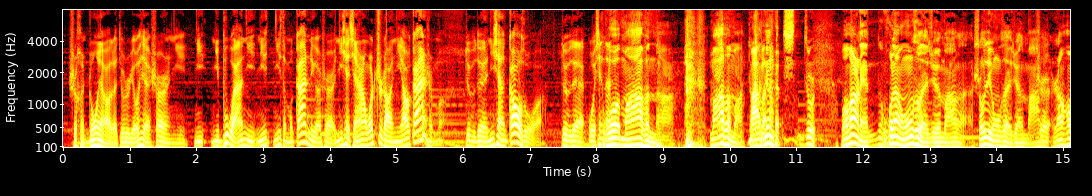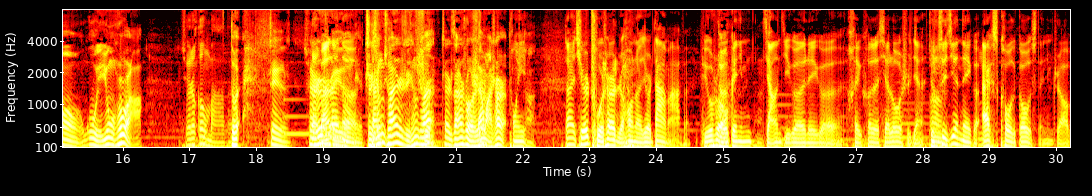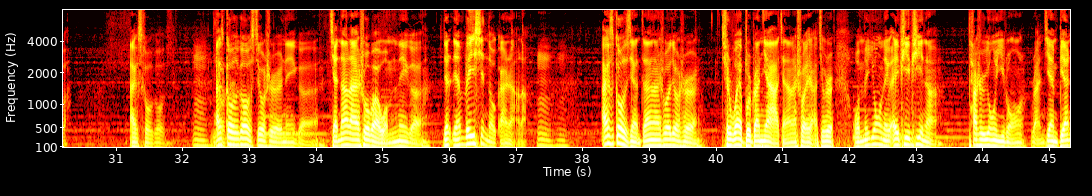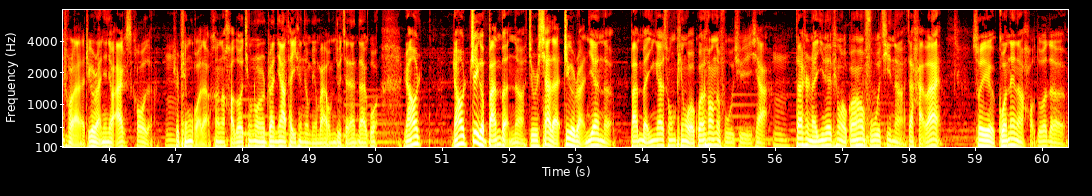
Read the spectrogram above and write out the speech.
是很重要的。就是有些事儿，你你你不管你你你怎么干这个事儿，你先先让我知道你要干什么，对不对？你先告诉我，对不对？我现在多麻烦呐，麻烦嘛，麻烦就是我告诉你，互联网公司也觉得麻烦，手机公司也觉得麻烦，然后估计用户啊，觉得更麻烦。对这个确实是完了呢这个问题。知情权是知情权，这是咱说是两码事儿。同意啊。但是其实出事儿之后呢，就是大麻烦。比如说，我给你们讲几个这个黑客的泄露事件，就嗯最近那个嗯 Xcode Ghost，你们知道吧？Xcode Ghost。嗯 Xcode Ghost 就是那个简单来说吧，我们那个连连微信都感染了。嗯嗯 Xcode 简单来说就是，其实我也不是专家，简单来说一下，就是我们用那个 APP 呢，它是用一种软件编出来的，这个软件叫 Xcode，嗯，是苹果的，可能好多听众是专家，他一听就明白，我们就简单带过。然后，然后这个版本呢，就是下载这个软件的版本应该从苹果官方的服务器下，嗯但是呢，因为苹果官方服务器呢在海外，所以国内呢好多的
